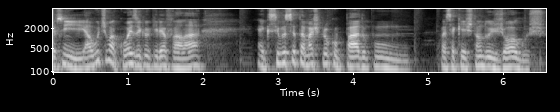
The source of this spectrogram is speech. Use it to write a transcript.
assim, a última coisa que eu queria falar é que se você está mais preocupado com, com essa questão dos jogos,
